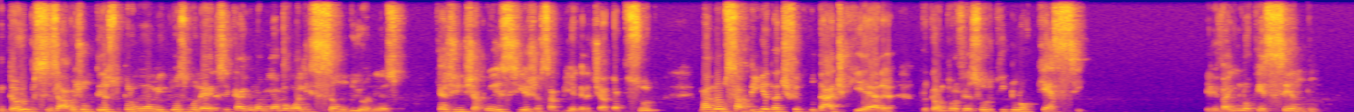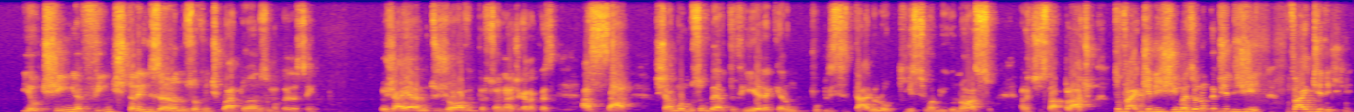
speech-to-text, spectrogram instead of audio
Então eu precisava de um texto para um homem e duas mulheres e caiu na minha mão a lição do Ionesco, que a gente já conhecia, já sabia que era teatro absurdo, mas não sabia da dificuldade que era, porque é um professor que enlouquece. Ele vai enlouquecendo. E eu tinha 23 anos, ou 24 anos, uma coisa assim. Eu já era muito jovem, personagem, aquela coisa, azar. Chamamos Humberto Vieira, que era um publicitário louquíssimo, amigo nosso, artista plástico. Tu vai dirigir, mas eu nunca dirigi. Vai dirigir.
